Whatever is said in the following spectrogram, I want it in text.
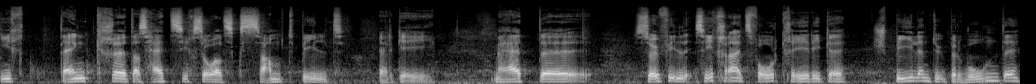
Ich denke, das hat sich so als Gesamtbild ergeben. Man hat äh, so viele Sicherheitsvorkehrungen spielend überwunden,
